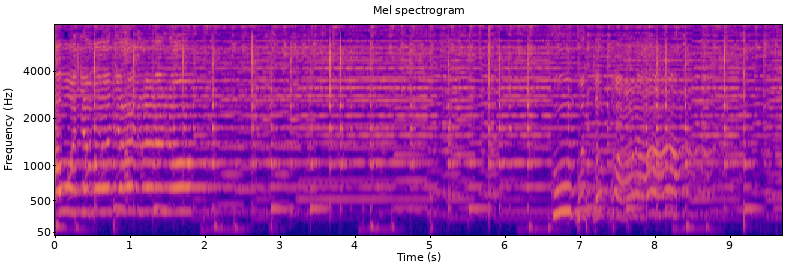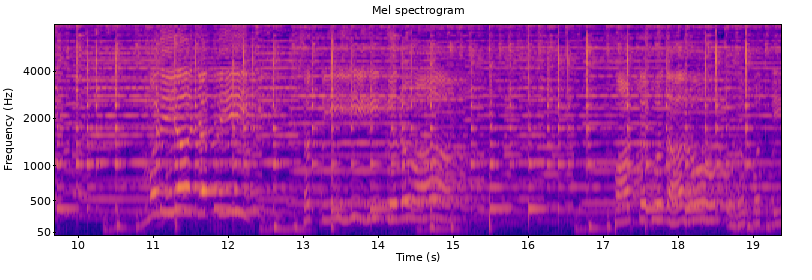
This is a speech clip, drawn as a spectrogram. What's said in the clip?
આવો જમા કુંભ થપાણા મળ્યા જતી સતી ગરવા. પાટ પધારો ગુણપતિ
